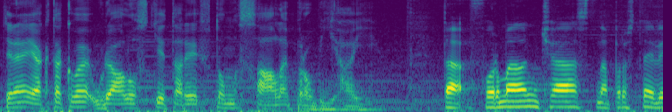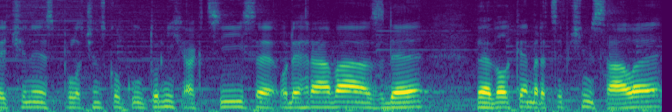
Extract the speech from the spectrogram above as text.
Martine, jak takové události tady v tom sále probíhají? Ta formální část naprosté většiny společensko-kulturních akcí se odehrává zde ve velkém recepčním sále,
